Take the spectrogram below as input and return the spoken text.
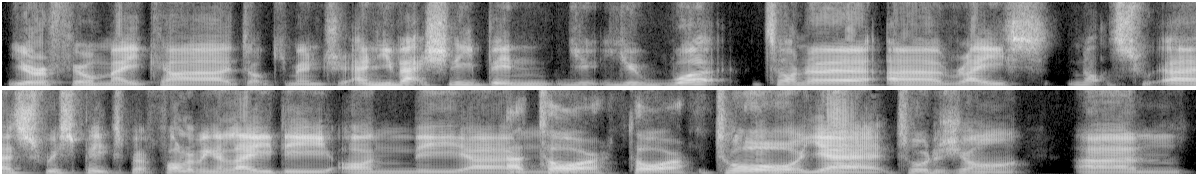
you're a filmmaker, documentary, and you've actually been you you worked on a, a race, not uh, Swiss Peaks, but following a lady on the Uh, um Thor, Thor. tour, yeah, Tor des Géants. Um,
